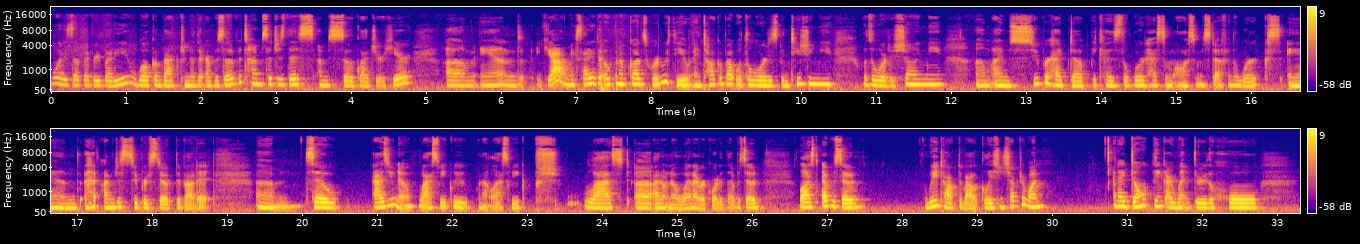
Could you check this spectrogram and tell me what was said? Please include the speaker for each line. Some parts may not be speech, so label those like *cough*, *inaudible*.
Speaker 1: What is up, everybody? Welcome back to another episode of A Time Such as This. I'm so glad you're here. Um, and yeah, I'm excited to open up God's Word with you and talk about what the Lord has been teaching me, what the Lord is showing me. Um, I'm super hyped up because the Lord has some awesome stuff in the works, and *laughs* I'm just super stoked about it. Um, so, as you know, last week we, not last week, psh, last, uh, I don't know when I recorded the episode, last episode, we talked about Galatians chapter 1. And I don't think I went through the whole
